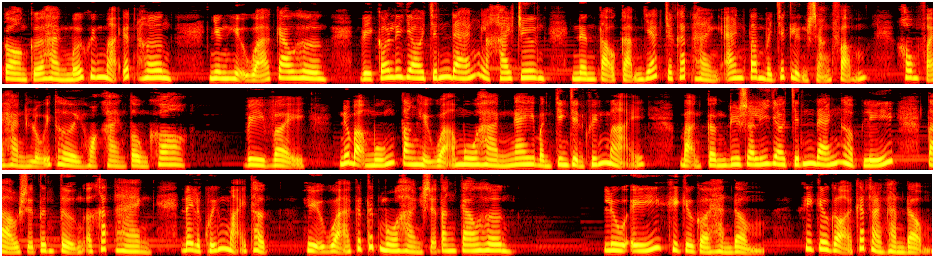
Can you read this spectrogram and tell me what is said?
Còn cửa hàng mới khuyến mãi ít hơn nhưng hiệu quả cao hơn vì có lý do chính đáng là khai trương nên tạo cảm giác cho khách hàng an tâm về chất lượng sản phẩm, không phải hàng lỗi thời hoặc hàng tồn kho. Vì vậy, nếu bạn muốn tăng hiệu quả mua hàng ngay bằng chương trình khuyến mãi, bạn cần đưa ra lý do chính đáng hợp lý, tạo sự tin tưởng ở khách hàng. Đây là khuyến mãi thật, hiệu quả kích thích mua hàng sẽ tăng cao hơn. Lưu ý khi kêu gọi hành động, khi kêu gọi khách hàng hành động,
